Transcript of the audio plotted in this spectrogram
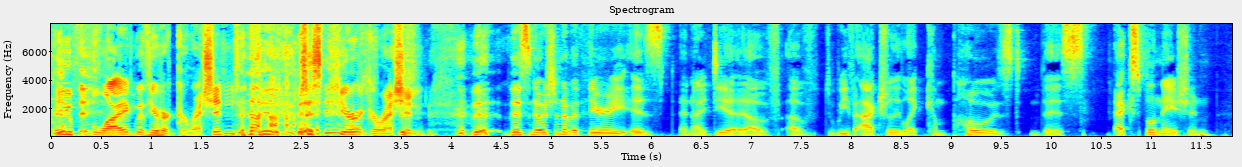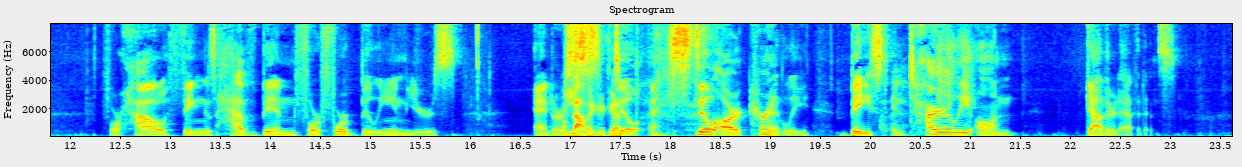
Are you flying with your aggression? Just pure aggression. this notion of a theory is an idea of of we've actually like composed this explanation for how things have been for four billion years and are I'm nodding again. still and still are currently based entirely on gathered evidence.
